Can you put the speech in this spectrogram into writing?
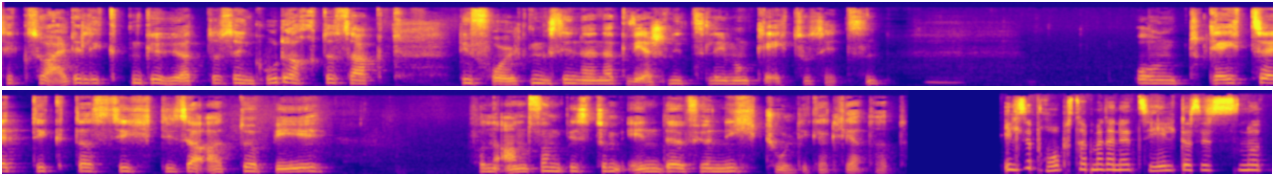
Sexualdelikten gehört, dass ein Gutachter sagt, die Folgen sind einer Querschnittslähmung gleichzusetzen. Und gleichzeitig, dass sich dieser Arthur B. von Anfang bis zum Ende für nicht schuldig erklärt hat. Ilse Probst hat mir dann erzählt, dass es nur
